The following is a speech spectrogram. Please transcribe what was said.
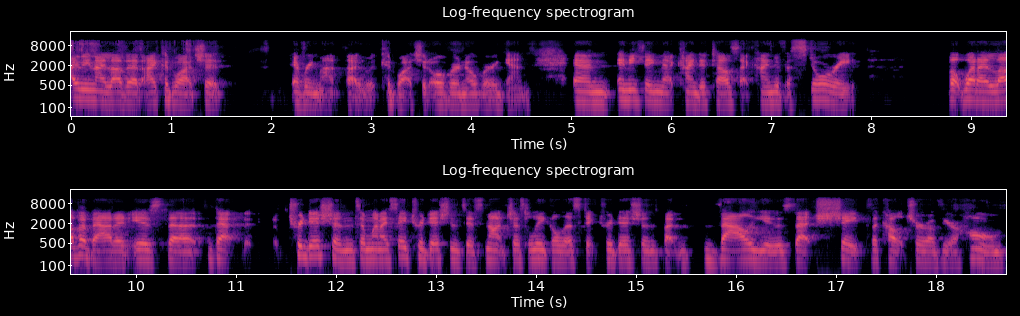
I mean I love it. I could watch it every month. I could watch it over and over again. And anything that kind of tells that kind of a story. But what I love about it is the that traditions and when i say traditions it's not just legalistic traditions but values that shape the culture of your home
